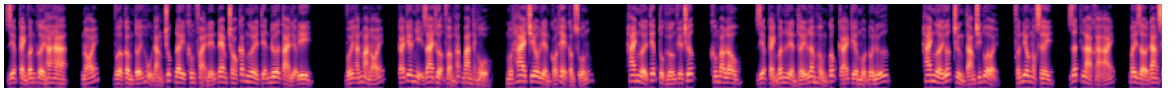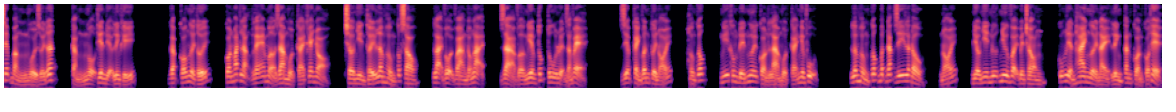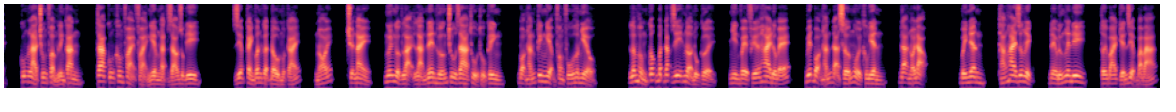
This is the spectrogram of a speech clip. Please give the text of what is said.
Diệp cảnh vân cười ha ha, nói, vừa cầm tới hủ đằng trúc đây không phải đến đem cho các ngươi tiễn đưa tài liệu đi với hắn mà nói, cái tiêu nhị giai thượng phẩm hắc ban thạch hổ, một hai chiêu liền có thể cầm xuống. Hai người tiếp tục hướng phía trước, không bao lâu, diệp cảnh vân liền thấy lâm hồng cốc cái kia một đôi nữ. Hai người ước chừng tám chín tuổi, phấn điêu ngọc xây rất là khả ái, bây giờ đang xếp bằng ngồi dưới đất, cảm ngộ thiên địa linh khí. Gặp có người tới, con mắt lặng lẽ mở ra một cái khe nhỏ, chờ nhìn thấy lâm hồng cốc sau, lại vội vàng đóng lại, giả vờ nghiêm túc tu luyện dáng vẻ. Diệp cảnh vân cười nói, hồng cốc, nghĩ không đến ngươi còn là một cái nghiêm phụ. Lâm hồng cốc bất đắc dĩ lắc đầu, nói, nhiều nhi nữ như vậy bên trong, cũng liền hai người này linh căn còn có thể cũng là trung phẩm linh căn, ta cũng không phải phải nghiêm ngặt giáo dục đi. Diệp cảnh vân gật đầu một cái, nói, chuyện này, ngươi ngược lại là nên hướng chu gia thủ thủ kinh, bọn hắn kinh nghiệm phong phú hơn nhiều. Lâm hồng cốc bất đắc dĩ nở nụ cười, nhìn về phía hai đứa bé, biết bọn hắn đã sớm ngồi không yên, đã nói đạo. Bình nhân, tháng hai dương lịch, đều đứng lên đi, tới bái kiến diệp bà bá.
